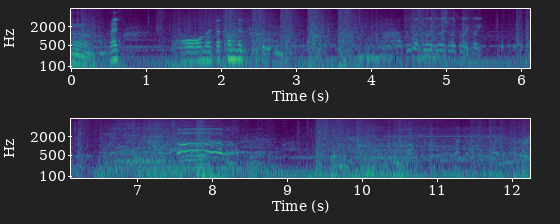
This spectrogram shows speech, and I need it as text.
うん。めっ、おー、めっちゃ飛んでくる。ごいすごいすごいすごいすごいすごいあーあーあーあ待って待ってこれこれ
